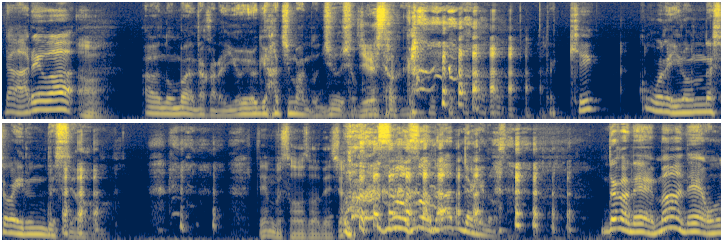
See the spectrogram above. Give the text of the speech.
だあれは、あの、まあ、だから、代々木八幡の住職。住職か。結構ねいろんな人がいるんですよ。全部想像でしょ。そうそうなんだけどさだからねまあね同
